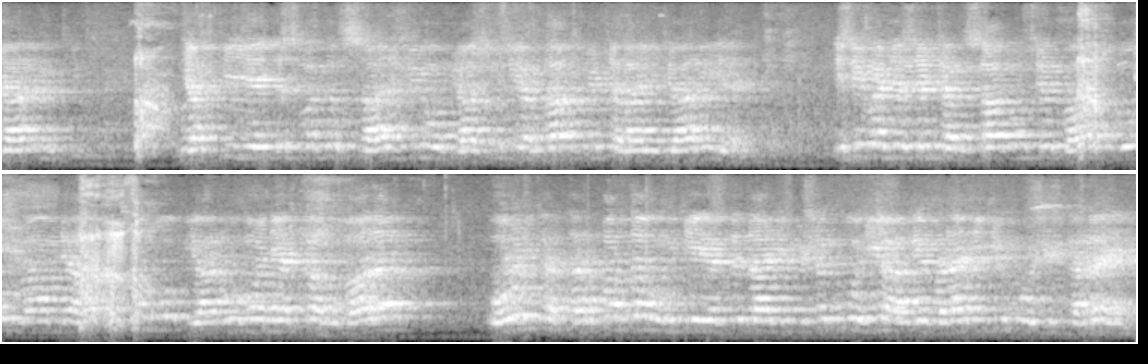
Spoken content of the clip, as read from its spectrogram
جا رہی تھی۔ جبکہ یہ اس وقت سازشی اور جاسوسی انداز میں چلائی جا رہی ہے۔ اسی وجہ سے چند سالوں سے بعض لوگ نام کو نے کا دوبارہ اوڑھ کا درپردہ ان کے ابتدائی مشن کو ہی آگے بڑھانے کی کوشش کر رہے ہیں۔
